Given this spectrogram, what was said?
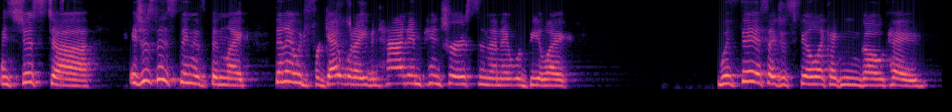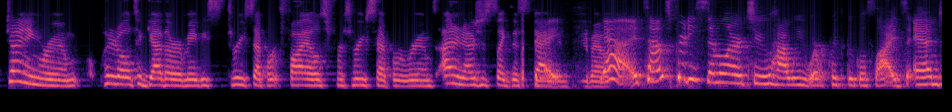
it's just uh, it's just this thing that's been like. Then I would forget what I even had in Pinterest, and then it would be like, with this, I just feel like I can go, okay, dining room, put it all together, maybe three separate files for three separate rooms. I don't know. It's just like this thing. Right. Yeah, it sounds pretty similar to how we work with Google Slides. And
